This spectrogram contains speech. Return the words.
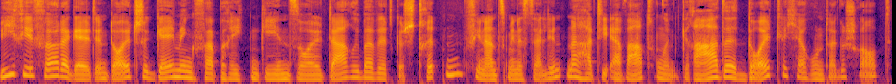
Wie viel Fördergeld in deutsche Gaming-Fabriken gehen soll, darüber wird gestritten. Finanzminister Lindner hat die Erwartungen gerade deutlich heruntergeschraubt.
